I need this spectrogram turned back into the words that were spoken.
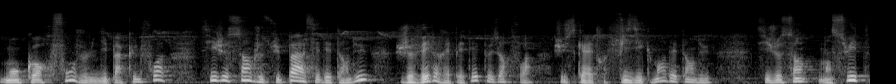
Mon corps fond, je ne le dis pas qu'une fois. Si je sens que je ne suis pas assez détendu, je vais le répéter plusieurs fois, jusqu'à être physiquement détendu. Si je sens ensuite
